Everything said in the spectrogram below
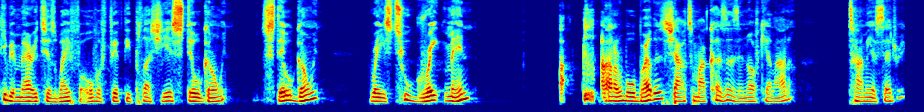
He been married to his wife for over 50 plus years, still going, still going. Raised two great men uh, honorable brothers. Shout out to my cousins in North Carolina, Tommy and Cedric.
